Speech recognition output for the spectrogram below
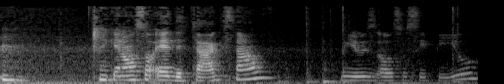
I can also add the tags now. We use also CPU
